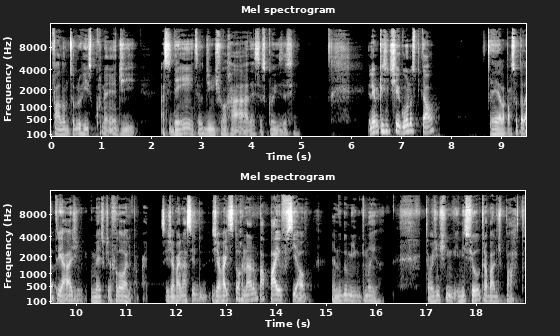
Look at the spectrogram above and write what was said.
falando sobre o risco, né, de acidentes, de enxurrada, essas coisas assim. Eu lembro que a gente chegou no hospital, eh, ela passou pela triagem, o médico já falou: Olha, papai, você já vai nascer, já vai se tornar um papai oficial né, no domingo de manhã. Então a gente iniciou o trabalho de parto.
